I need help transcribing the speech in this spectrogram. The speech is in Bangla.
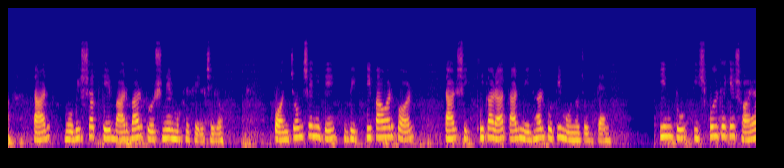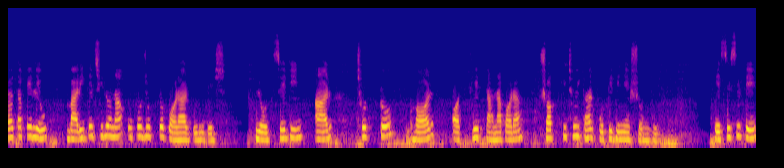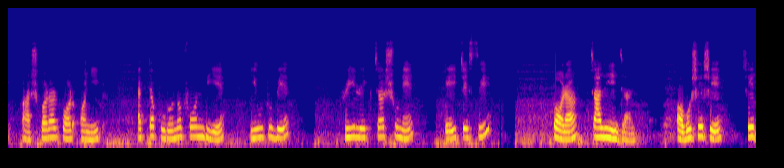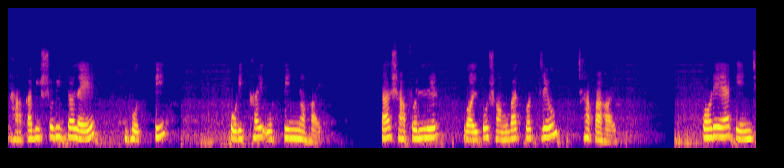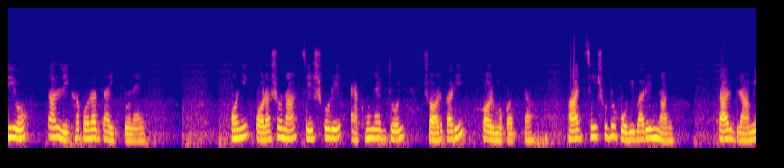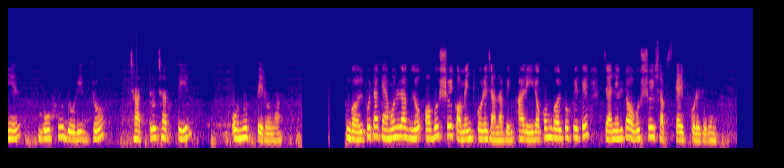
তার ভবিষ্যৎকে বারবার প্রশ্নের মুখে ফেলছিল। পঞ্চম শ্রেণীতে বৃত্তি পাওয়ার পর তার শিক্ষিকারা তার মেধার প্রতি মনোযোগ দেন। কিন্তু স্কুল থেকে সহায়তা পেলেও বাড়িতে ছিল না উপযুক্ত পড়ার পরিবেশ। লোডশেডিং আর ছোট্ট ঘর অর্থের টানাপড়া সব কিছুই তার প্রতিদিনের সঙ্গী। এসএসসিতে পাশ করার পর অনিক একটা পুরনো ফোন দিয়ে ইউটিউবে ফ্রি লেকচার শুনে এইচএসসি পড়া চালিয়ে যায়। অবশেষে সে ঢাকা বিশ্ববিদ্যালয়ে ভর্তি পরীক্ষায় উত্তীর্ণ হয়। তার সাফল্যের গল্প সংবাদপত্রেও ছাপা হয়। পরে এক এনজিও তার লেখাপড়ার দায়িত্ব নেয়। অনেক পড়াশোনা শেষ করে এখন একজন সরকারি কর্মকর্তা। আজ সে শুধু পরিবারের নয়, তার গ্রামের বহু দরিদ্র ছাত্রছাত্রীর অনুপ্রেরণা। গল্পটা কেমন লাগল অবশ্যই কমেন্ট করে জানাবেন। আর এই রকম গল্প পেতে চ্যানেলটা অবশ্যই সাবস্ক্রাইব করে দেবেন।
